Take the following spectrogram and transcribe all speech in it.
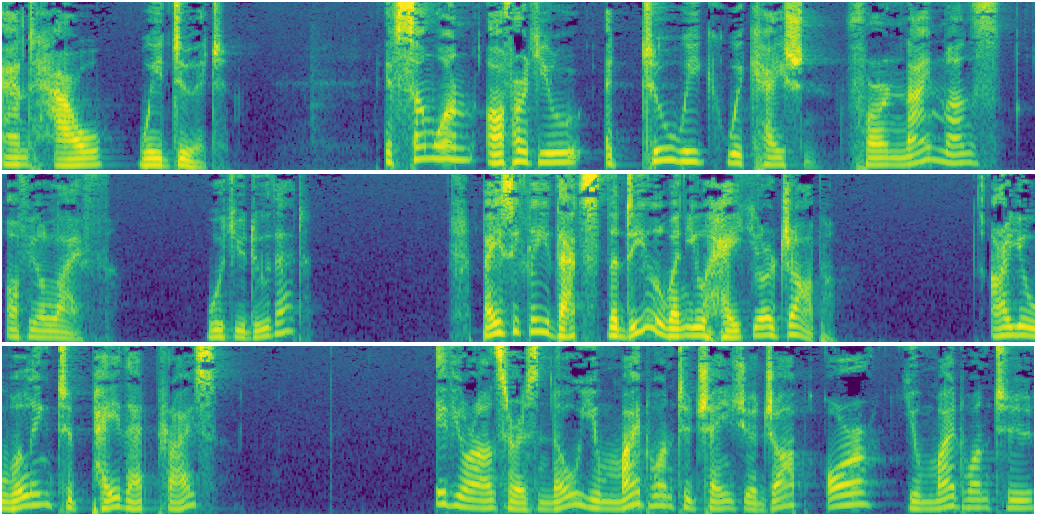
and how we do it. If someone offered you a two week vacation for nine months of your life, would you do that? Basically, that's the deal when you hate your job. Are you willing to pay that price? If your answer is no, you might want to change your job or you might want to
